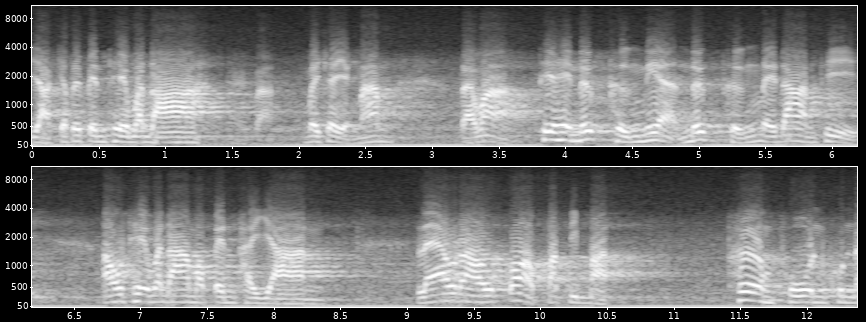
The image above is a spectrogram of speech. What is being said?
อยากจะไปเป็นเทวดา ไม่ใช่อย่างนั้น แต่ว่าที่ให้นึกถึงเนี่ยนึกถึงในด้านที่ เอาเทวดามาเป็นพยาน แล้วเราก็ปฏิบัติเพิ่มพูนคุณ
